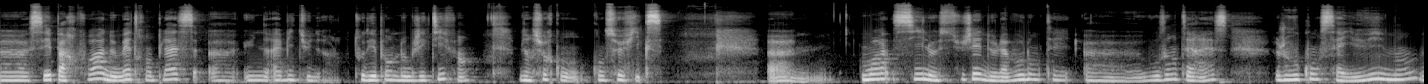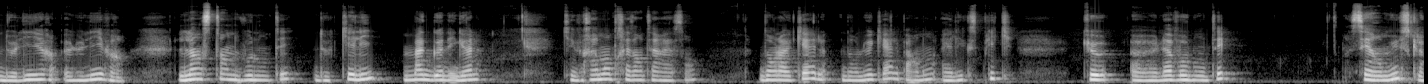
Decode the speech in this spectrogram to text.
Euh, c'est parfois de mettre en place euh, une habitude. tout dépend de l'objectif, hein. bien sûr qu'on se fixe. moi, si le sujet de la volonté vous intéresse, je vous conseille vivement de lire le livre L'instinct de volonté de Kelly McGonigal qui est vraiment très intéressant, dans lequel, dans lequel elle explique que euh, la volonté, c'est un muscle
